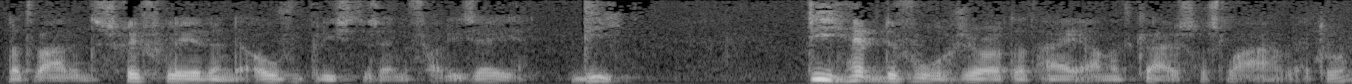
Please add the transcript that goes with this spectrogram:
Dat waren de schriftgeleerden, de overpriesters en de fariseeën. Die. Die hebben ervoor gezorgd dat hij aan het kruis geslagen werd hoor.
